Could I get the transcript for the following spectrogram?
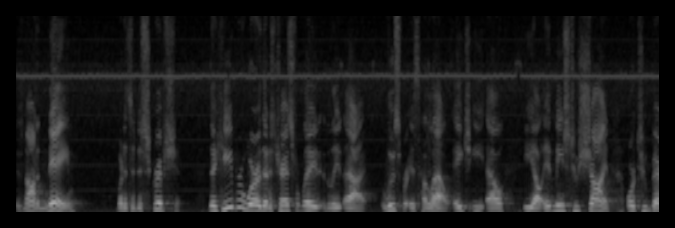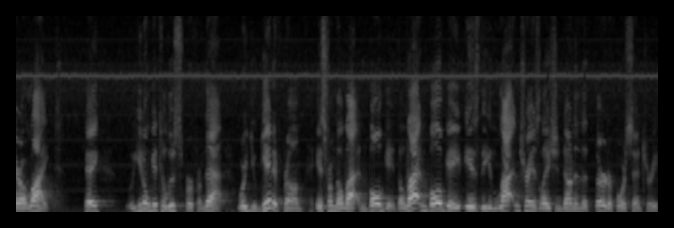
is not a name, but it's a description. The Hebrew word that is translated uh, Lucifer is Helel, H E L E L. It means to shine or to bear a light. Okay? Well, you don't get to Lucifer from that. Where you get it from is from the Latin Vulgate. The Latin Vulgate is the Latin translation done in the third or fourth century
